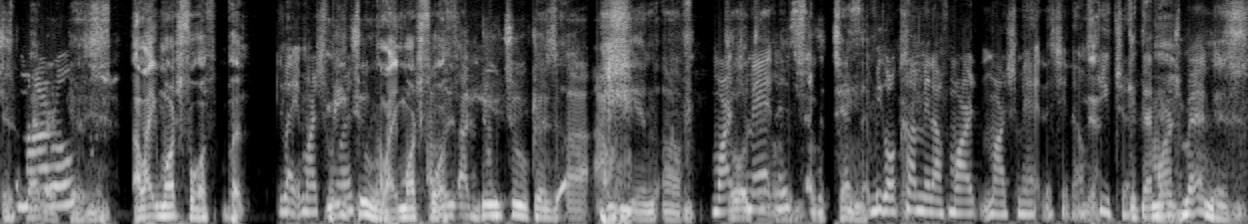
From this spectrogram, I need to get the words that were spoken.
get it is out tomorrow. better. 'cause I like March fourth, but You like March 4th? Me too. I like March fourth. I, I do too, because uh, I'm being uh, March Georgia Madness. on 17. That's- We gonna come in off March March Madness. You know, Yeah. future. Get that March Madness.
